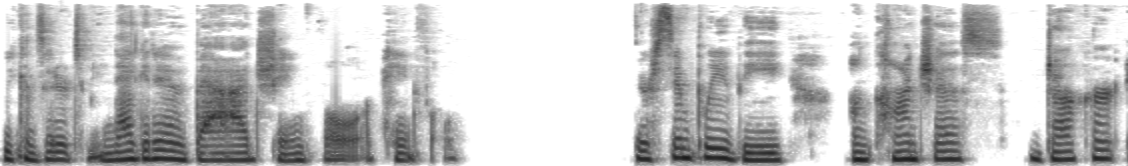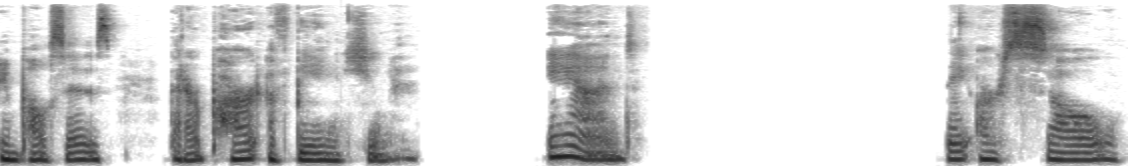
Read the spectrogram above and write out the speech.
we consider to be negative, bad, shameful, or painful. They're simply the unconscious, darker impulses that are part of being human. And they are so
